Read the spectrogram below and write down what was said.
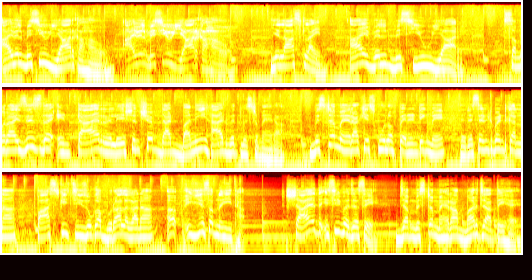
आई विल मिस यू यार कहा हो आई विल मिस यू यार कहा हो ये last line I will miss you यार summarizes the entire relationship that Bunny had with Mr. Mehra. Mr. Mehra के स्कूल ऑफ़ पेरेंटिंग में रिसेंटमेंट करना पास्ट की चीज़ों का बुरा लगाना अब ये सब नहीं था शायद इसी वजह से जब मिस्टर मेहरा मर जाते हैं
